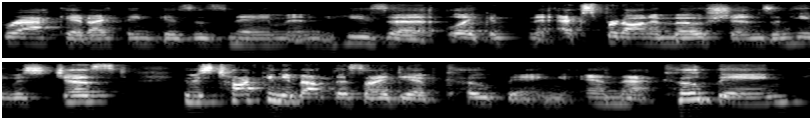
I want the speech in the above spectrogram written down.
brackett i think is his name and he's a like an expert on emotions and he was just he was talking about this idea of coping and that coping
